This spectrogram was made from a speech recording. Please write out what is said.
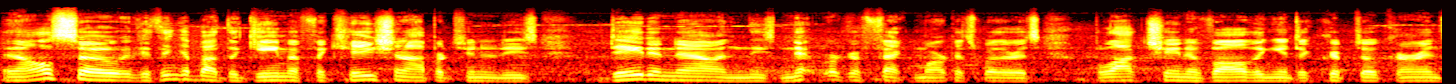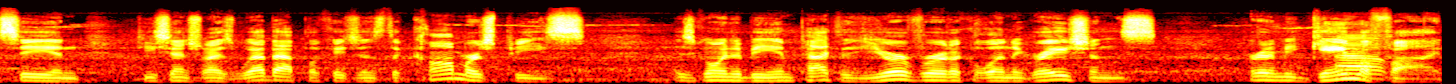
And also, if you think about the gamification opportunities, data now in these network effect markets, whether it's blockchain evolving into cryptocurrency and decentralized web applications, the commerce piece is going to be impacted. Your vertical integrations are going to be oh, gamified.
